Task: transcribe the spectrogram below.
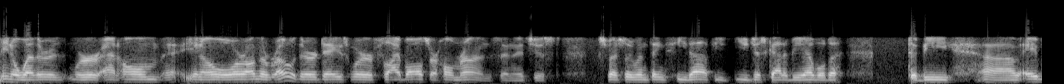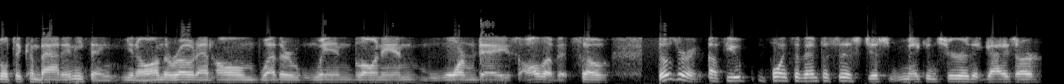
you know, whether we're at home, you know, or on the road, there are days where fly balls are home runs, and it's just, especially when things heat up, you you just got to be able to to be uh, able to combat anything, you know, on the road, at home, weather, wind blowing in, warm days, all of it. So, those are a few points of emphasis. Just making sure that guys are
